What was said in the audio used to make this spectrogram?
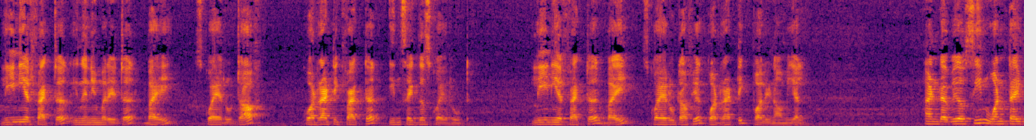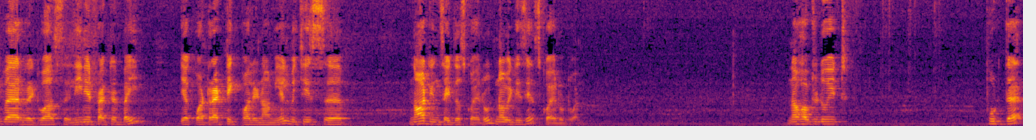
Linear factor in the numerator by square root of quadratic factor inside the square root. Linear factor by square root of a quadratic polynomial. And uh, we have seen one type where it was linear factor by a quadratic polynomial which is uh, not inside the square root. Now it is a square root 1 now how to do it? Put the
